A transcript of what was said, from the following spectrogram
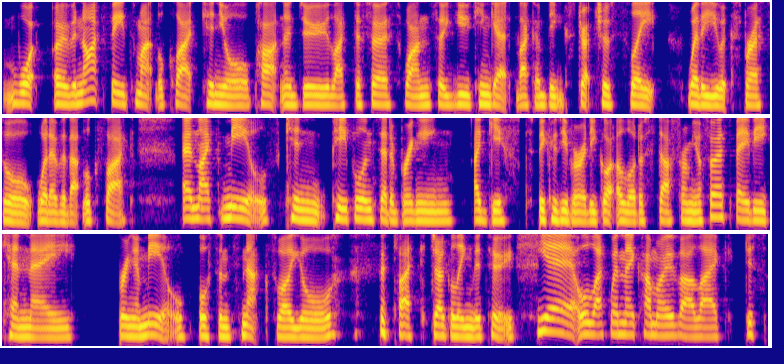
what overnight feeds might look like. Can your partner do like the first one so you can get like a big stretch of sleep, whether you express or whatever that looks like? And like meals, can people instead of bringing a gift because you've already got a lot of stuff from your first baby, can they bring a meal or some snacks while you're like juggling the two. Yeah. Or like when they come over, like just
